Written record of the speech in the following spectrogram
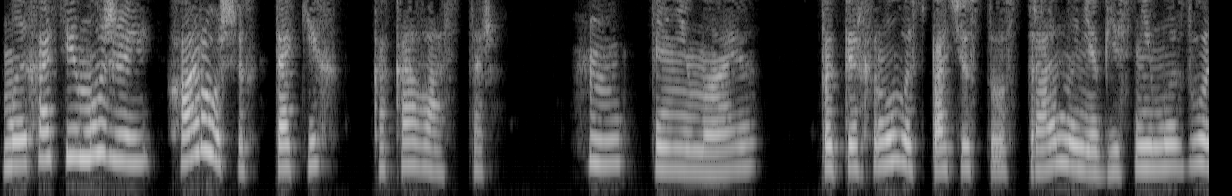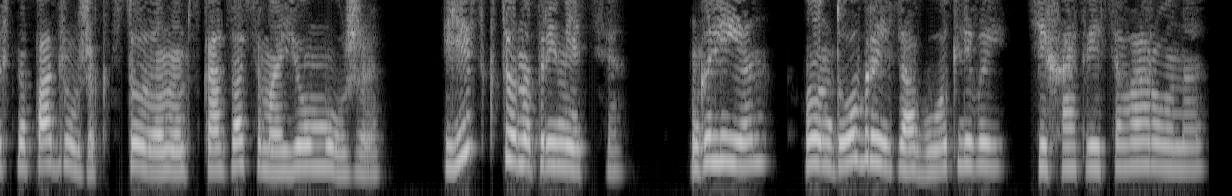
Мы хотим мужей, хороших, таких, как Аластер». «Хм, понимаю». Поперхнулась, почувствовав странную, необъяснимую злость на подружек, стоило им сказать о моем муже. «Есть кто на примете?» «Глен, он добрый и заботливый», – тихо ответила Рона.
